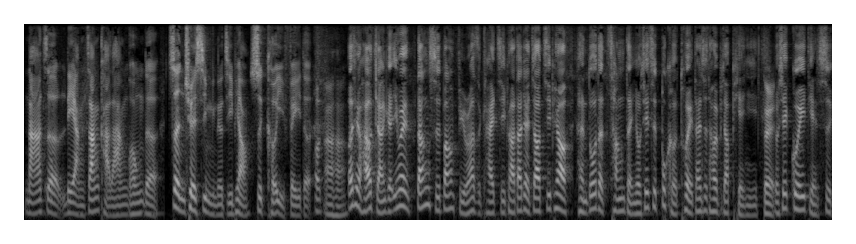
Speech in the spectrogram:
拿着两张卡达航空的正确姓名的机票是可以飞的。呃，而且还要讲一个，因为当时帮 Firas 开机票，大家也知道机票很多的舱等，有些是不可退，但是它会比较便宜。对，有些贵一点是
